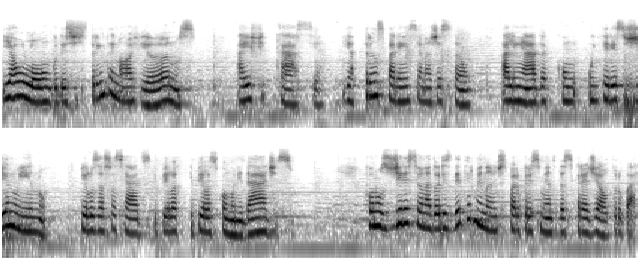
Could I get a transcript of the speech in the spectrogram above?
E ao longo destes 39 anos, a eficácia e a transparência na gestão, alinhada com o interesse genuíno pelos associados e, pela, e pelas comunidades, foram os direcionadores determinantes para o crescimento da Sicredi Alto Uruguai.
